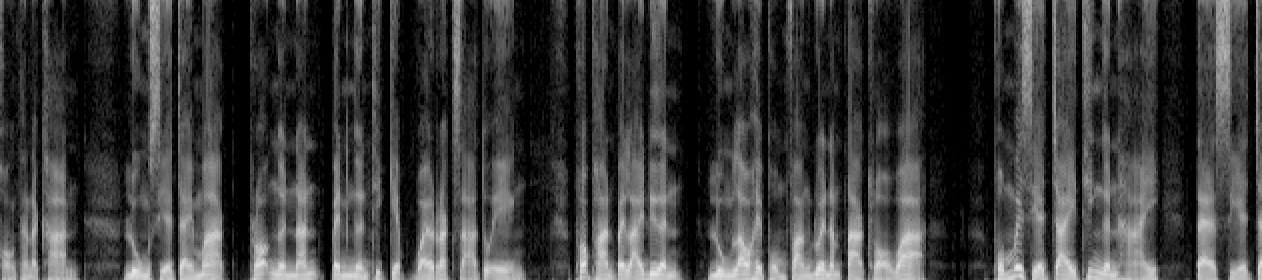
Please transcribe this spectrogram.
ของธนาคาร ลุงเสียใจมาก เพราะเงินนั้นเป็นเงินที่เก็บไว้รักษาตัวเอง เพราะผ่านไปหลายเดือน ลุงเล่าให้ผมฟังด้วยน้ำตาคลอว่า ผมไม่เสียใจที่เงินหาย แต่เสียใจ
